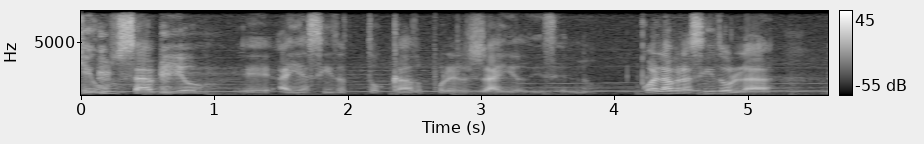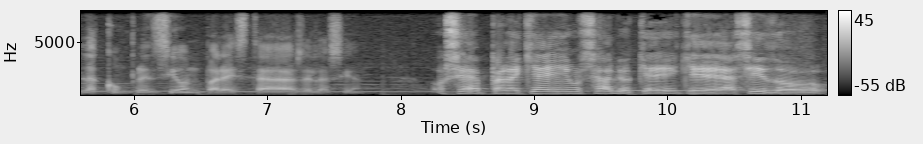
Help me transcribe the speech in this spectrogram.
que un sabio eh, haya sido tocado por el rayo, dicen, ¿no? ¿Cuál habrá sido la, la comprensión para esta relación? O sea, para que haya un sabio que, que ha sido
